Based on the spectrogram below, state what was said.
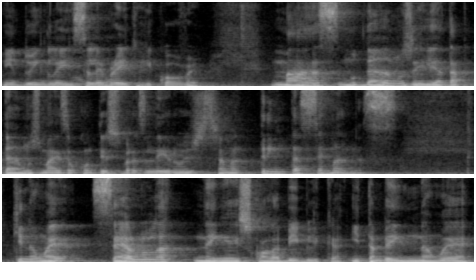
do inglês Celebrate Recovery, mas mudamos ele, adaptamos mais ao contexto brasileiro, hoje se chama 30 Semanas, que não é célula nem é escola bíblica e também não é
